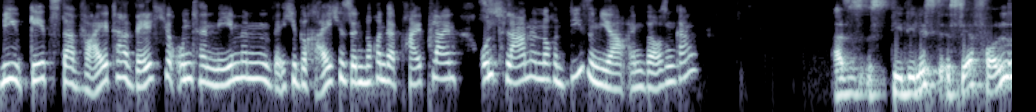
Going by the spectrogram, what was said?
Wie geht es da weiter? Welche Unternehmen, welche Bereiche sind noch in der Pipeline und planen noch in diesem Jahr einen Börsengang? Also es ist, die, die Liste ist sehr voll.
